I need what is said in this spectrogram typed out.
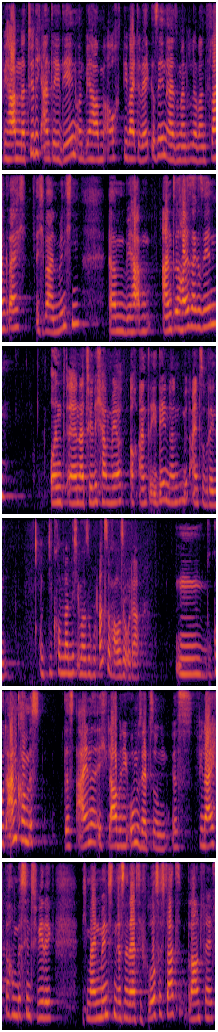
wir haben natürlich andere Ideen und wir haben auch die weite Welt gesehen. Also mein Bruder war in Frankreich, ich war in München. Ähm, wir haben andere Häuser gesehen und äh, natürlich haben wir auch andere Ideen dann mit einzubringen. Und die kommen dann nicht immer so gut an zu Hause, oder? Mm, gut ankommen ist das eine. Ich glaube, die Umsetzung ist vielleicht noch ein bisschen schwierig. Ich meine, München ist eine relativ große Stadt, Braunfels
